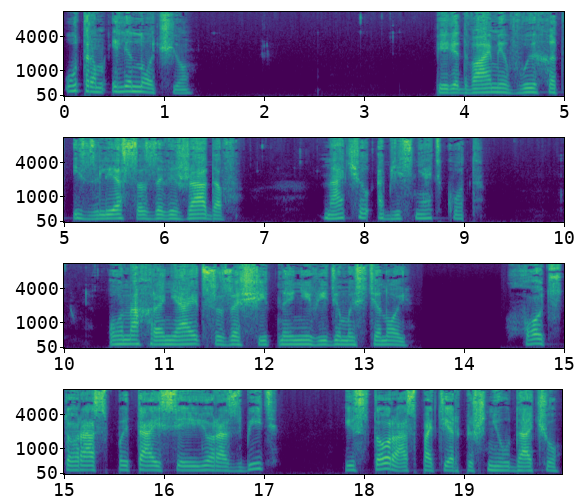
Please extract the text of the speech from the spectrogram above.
утром или ночью. Перед вами выход из леса Завижадов, начал объяснять кот. Он охраняется защитной невидимой стеной. Хоть сто раз пытайся ее разбить, и сто раз потерпишь неудачу.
